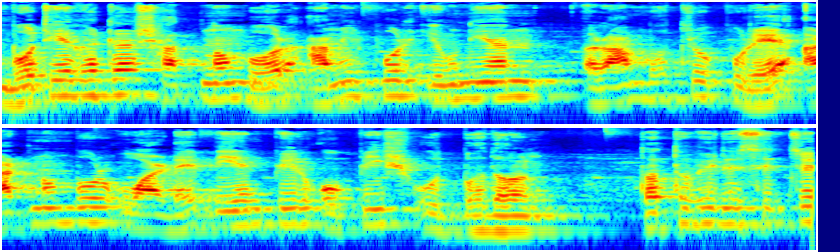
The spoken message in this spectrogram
বটিয়াঘাটা সাত নম্বর, আমিরপুর ইউনিয়ন, রামভদ্রপুরে আট নম্বর ওয়ার্ডে বিএনপির অফিস উদ্বোধন। তথ্য ভিডিও চিত্রে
